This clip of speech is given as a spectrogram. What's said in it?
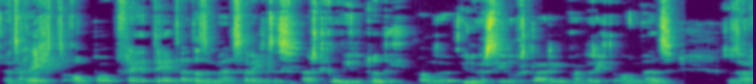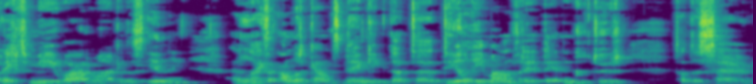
het recht op, op vrije tijd, dat is een mensenrecht, dat is artikel 24 van de Universele Verklaring van de Rechten van de Mens. Dus dat recht mee waarmaken, dat is één ding. En langs de andere kant denk ik dat eh, deelnemen aan vrije tijd en cultuur, dat is, eh,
